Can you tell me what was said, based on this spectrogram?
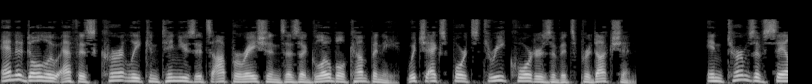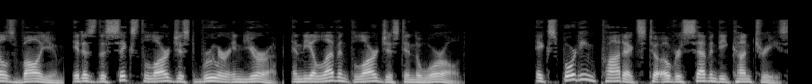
Anadolu Efes currently continues its operations as a global company, which exports three-quarters of its production. In terms of sales volume, it is the sixth largest brewer in Europe, and the eleventh largest in the world. Exporting products to over 70 countries,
